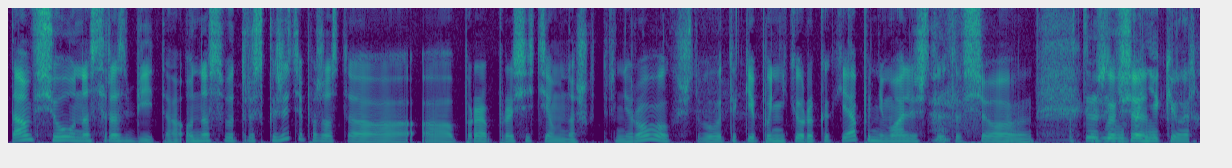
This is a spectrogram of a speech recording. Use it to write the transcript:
там все у нас разбито. У нас вот расскажите, пожалуйста, а, а, про, про систему наших тренировок, чтобы вот такие паникеры, как я, понимали, что это все. Ты уже не Вообще, паникер.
